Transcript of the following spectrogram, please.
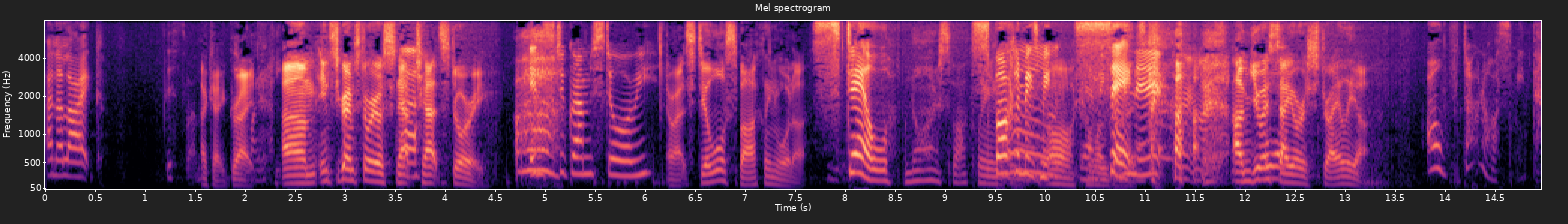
and I like this one. Okay, great. Um, Instagram story or Snapchat story. Instagram story. All right, still or sparkling water? Still. No, sparkling. Sparkling makes me Oh, come on. sick. Um, USA or Australia? Oh, don't ask me that.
